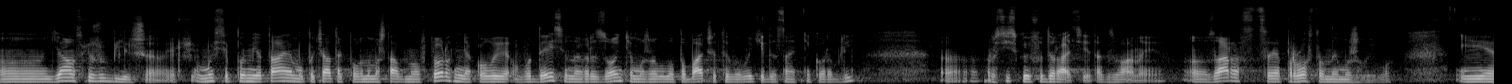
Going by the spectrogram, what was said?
Е, Я вам скажу більше. Якщо ми всі пам'ятаємо початок повномасштабного вторгнення, коли в Одесі на горизонті можна було побачити великі десантні кораблі е, Російської Федерації, так званої. Е, Зараз це просто неможливо. І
